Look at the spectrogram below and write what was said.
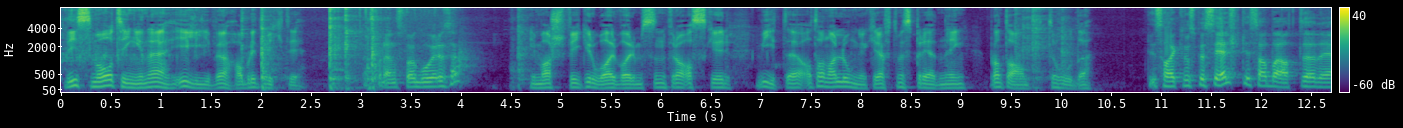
De små tingene i livet har blitt viktig. For den står god resept. I mars fikk Roar Wormsen fra Asker vite at han har lungekreft med spredning, bl.a. til hodet. De sa ikke noe spesielt, de sa bare at det,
